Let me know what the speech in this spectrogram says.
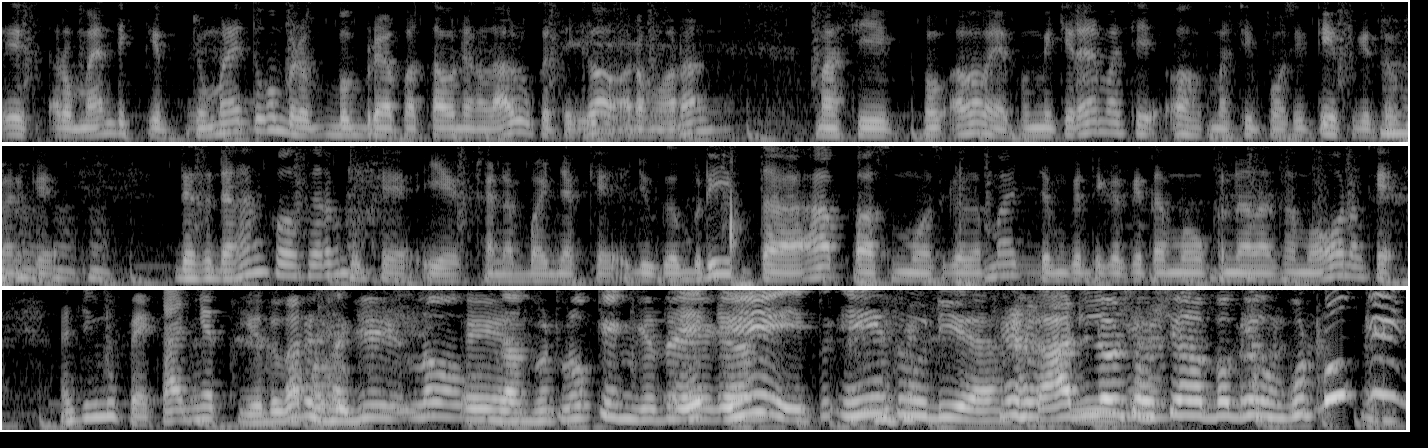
is romantis gitu. Cuman itu kan ber- beberapa tahun yang lalu ketika Iya. orang-orang masih pe- apa ya pemikirannya masih oh masih positif gitu kan. Kayak dan sedangkan kalau sekarang tuh kayak ya karena banyak kayak juga berita apa semua segala macam ketika kita mau kenalan sama orang kayak anjing lu pekanyet gitu kan. Apalagi lo Iya. nggak good looking gitu eh, ya kan. eh, itu itu dia. Keadilan sosial bagi yang good looking.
